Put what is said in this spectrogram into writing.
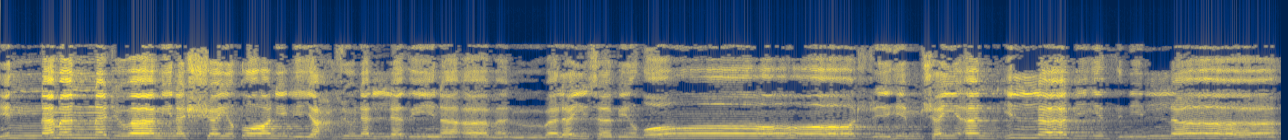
إنما النجوى من الشيطان ليحزن الذين آمنوا وليس بضارهم شيئا إلا بإذن الله.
